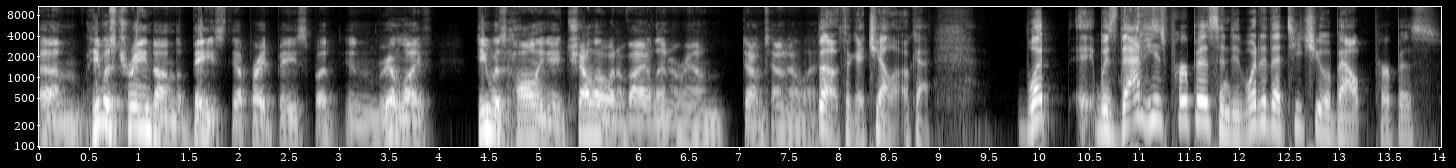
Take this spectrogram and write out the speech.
um, he was trained on the bass the upright bass but in real life he was hauling a cello and a violin around downtown la both. Okay cello. Okay. What was that his purpose? And did what did that teach you about purpose?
